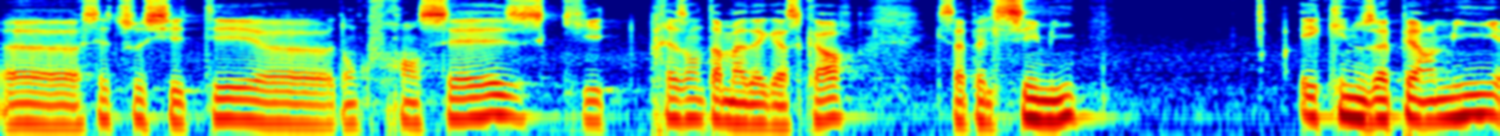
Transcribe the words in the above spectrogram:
euh, cette société euh, donc française qui est présente à Madagascar, qui s'appelle SEMI, et qui nous a permis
